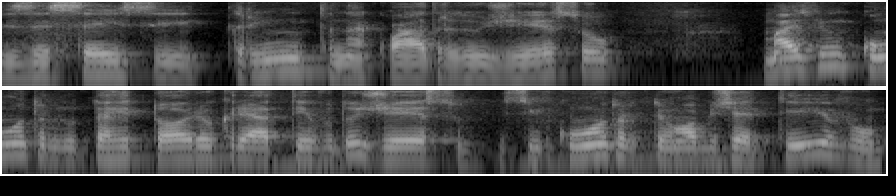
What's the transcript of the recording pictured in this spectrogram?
16h30, na quadra do Gesso, mais um encontro do território criativo do gesso. Esse encontro tem o objetivo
